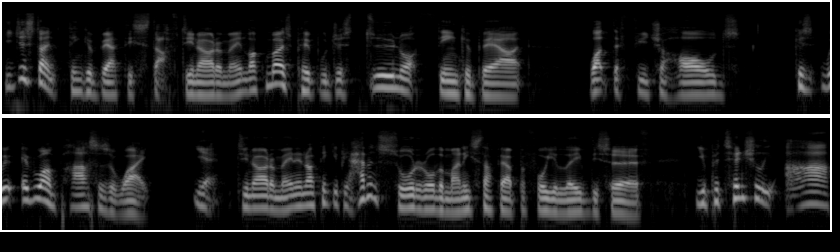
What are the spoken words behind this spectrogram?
you just don't think about this stuff. Do you know what I mean? Like, most people just do not think about what the future holds because everyone passes away. Yeah. Do you know what I mean? And I think if you haven't sorted all the money stuff out before you leave this earth, you potentially are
